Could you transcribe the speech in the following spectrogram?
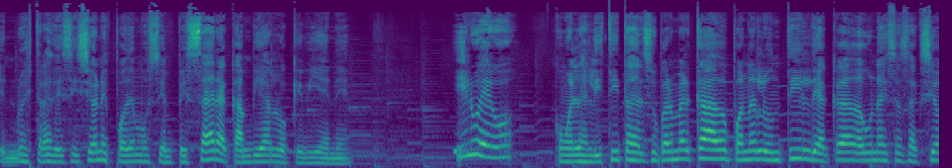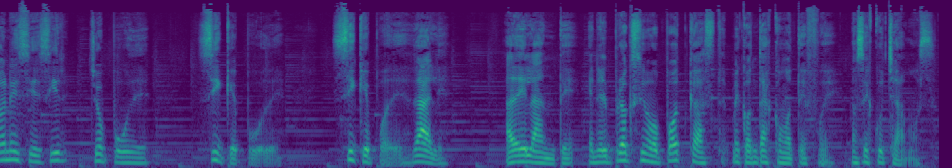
nuestras decisiones podemos empezar a cambiar lo que viene. Y luego, como en las listitas del supermercado, ponerle un tilde a cada una de esas acciones y decir, yo pude, sí que pude, sí que puedes, dale. Adelante, en el próximo podcast me contás cómo te fue. Nos escuchamos.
